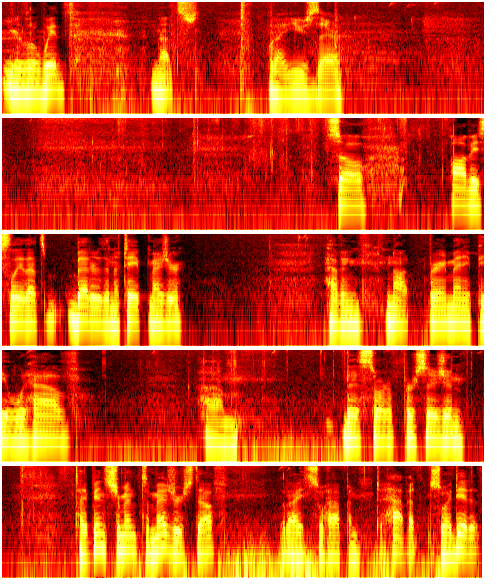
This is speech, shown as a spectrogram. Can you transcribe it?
your little width. And that's what I use there. So obviously that's better than a tape measure. Having not very many people would have um, this sort of precision type instrument to measure stuff but I so happen to have it so I did it.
